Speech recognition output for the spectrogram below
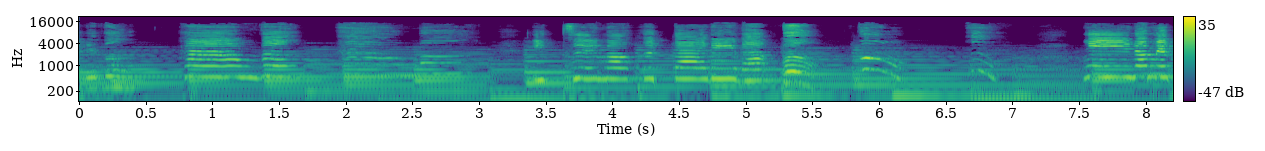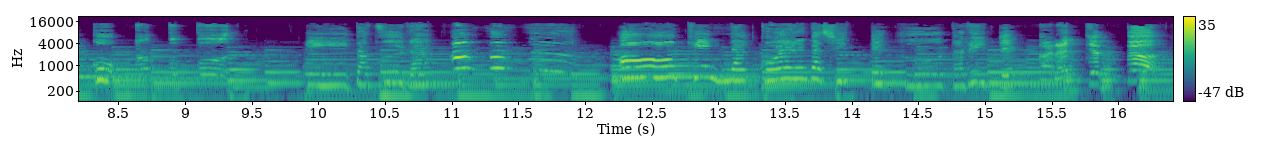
人分。半分。半分。いつも二人は分。うんうんにらめっこあぷぷいたずらあ大きな声出して二人で笑っちゃった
